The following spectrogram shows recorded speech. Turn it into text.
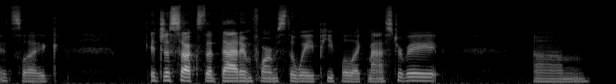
It's like it just sucks that that informs the way people like masturbate um,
